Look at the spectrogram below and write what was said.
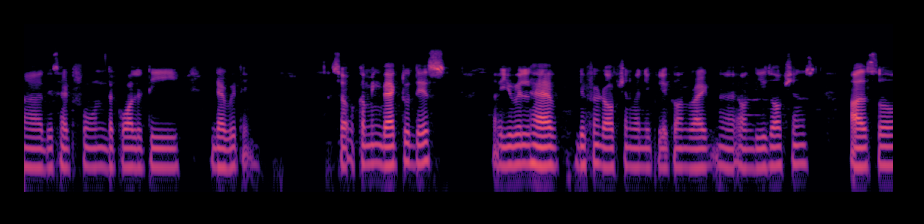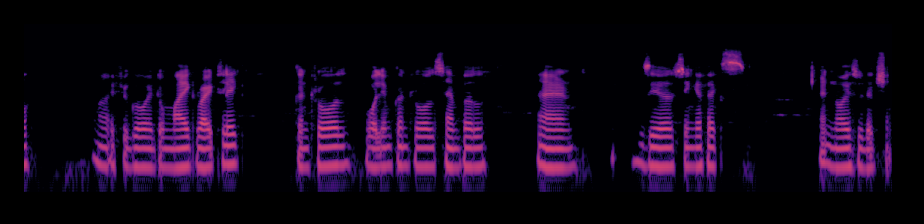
uh, this headphone the quality and everything. So coming back to this uh, you will have different option when you click on right uh, on these options. Also uh, if you go into mic right click control volume control sample and there sing effects and noise reduction.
